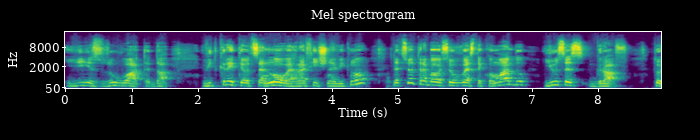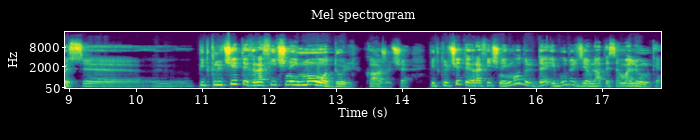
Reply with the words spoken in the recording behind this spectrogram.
Ініціїзувати, да. Відкрити оце нове графічне вікно. Для цього треба ось ввести команду uses graph. Тобто е, підключити графічний модуль, кажучи. Підключити графічний модуль, де і будуть з'являтися малюнки.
